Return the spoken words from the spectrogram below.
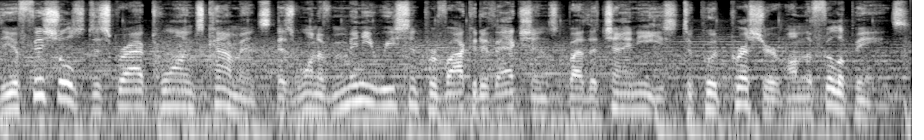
The officials described Huang's comments as one of many recent provocative actions by the Chinese to put pressure on the Philippines.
